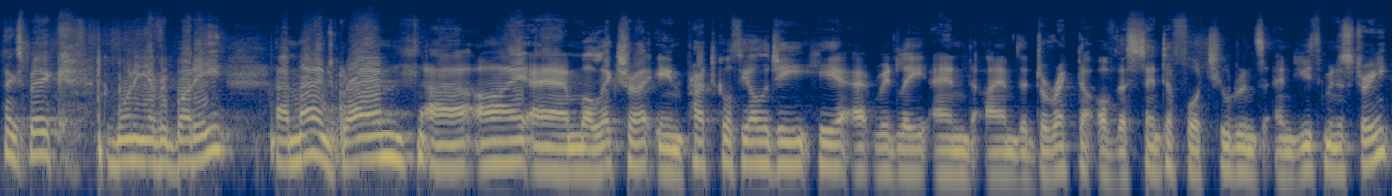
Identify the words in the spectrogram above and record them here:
Thanks, Beck. Good morning, everybody. Uh, my name's Graham. Uh, I am a lecturer in practical theology here at Ridley, and I am the director of the Centre for Children's and Youth Ministry.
